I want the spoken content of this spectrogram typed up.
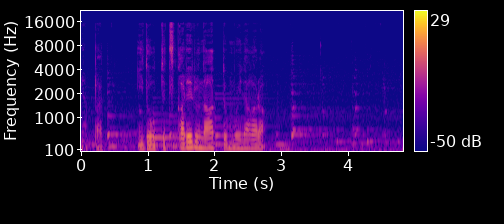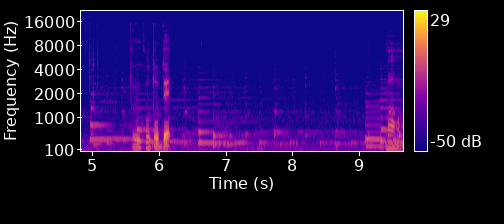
やっぱ移動って疲れるなって思いながら。ということでまあ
